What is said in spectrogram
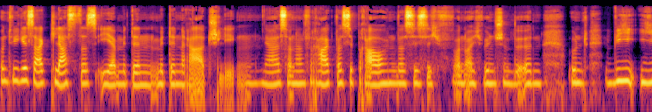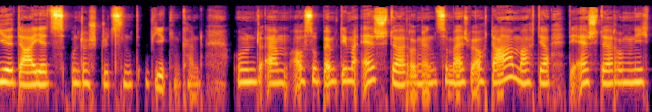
und wie gesagt, lasst das eher mit den, mit den Ratschlägen, ja, sondern fragt, was sie brauchen, was sie sich von euch wünschen würden und wie ihr da jetzt unterstützend wirken könnt. Und ähm, auch so beim Thema Essstörungen zum Beispiel, auch da macht ja die Essstörung nicht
